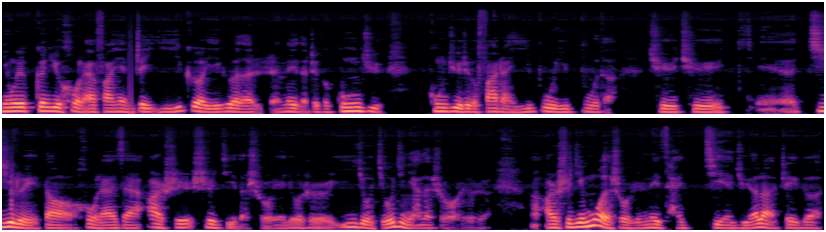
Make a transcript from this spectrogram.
因为根据后来发现，这一个一个的人类的这个工具，工具这个发展一步一步的。去去呃积累到后来，在二十世纪的时候，也就是一九九几年的时候，就是二十世纪末的时候，人类才解决了这个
